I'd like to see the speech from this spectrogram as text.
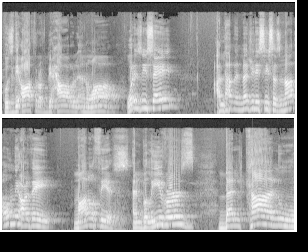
who's the author of Bihar al-Anwar, what does he say? Allama al Majlisi says not only are they monotheists and believers, بل كانوا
